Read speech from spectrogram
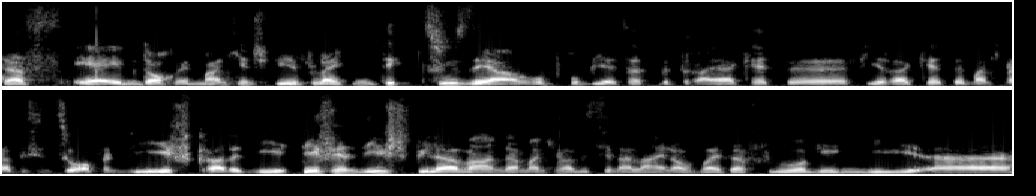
dass er eben doch in manchen Spielen vielleicht einen Tick zu sehr rumprobiert hat mit Dreierkette, Viererkette, manchmal ein bisschen zu offensiv. Gerade die Defensivspieler waren da manchmal ein bisschen allein auf weiter Flur gegen die äh,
